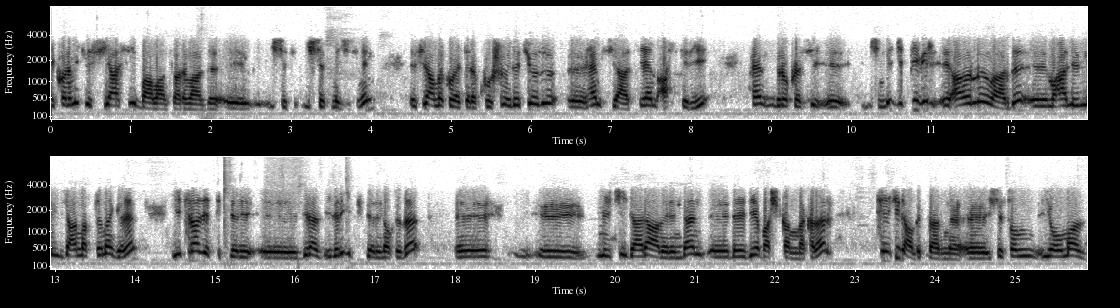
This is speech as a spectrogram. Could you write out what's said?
ekonomik ve siyasi bağlantıları vardı e, işlet, işletmecisinin. E, silahlı kuvvetlere kurşun üretiyordu. E, hem siyasi hem askeri hem bürokrasi e, içinde ciddi bir e, ağırlığı vardı. E, mahallelinin bize anlattığına göre itiraz ettikleri e, biraz ileri gittikleri noktada e, e, mülki idare amirinden e, belediye başkanına kadar tehdit aldıklarını, e, işte son iyi olmaz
